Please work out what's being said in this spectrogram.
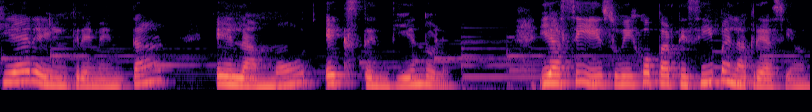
quiere incrementar el amor extendiéndolo. Y así su Hijo participa en la creación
